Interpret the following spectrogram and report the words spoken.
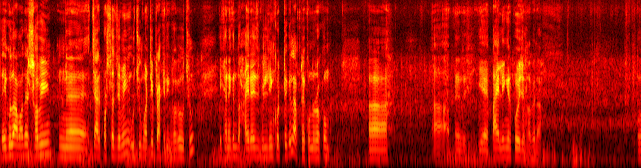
তো এগুলো আমাদের সবই চার পর্সার জমি, উঁচু মাটি, প্রাকৃতিকভাবে উঁচু। এখানে কিন্তু হাই রাইজ বিল্ডিং করতে গেলে আপনার কোনো রকম আপনার ইয়ে পাইলিংয়ের প্রয়োজন হবে না। তো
